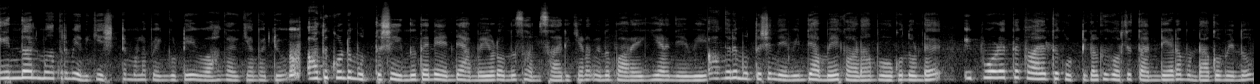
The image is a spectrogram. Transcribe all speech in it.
എന്നാൽ മാത്രമേ എനിക്ക് ഇഷ്ടമുള്ള പെൺകുട്ടിയെ വിവാഹം കഴിക്കാൻ പറ്റൂ. അതുകൊണ്ട് മുത്തശ്ശൻ ഇന്ന് തന്നെ എന്റെ അമ്മയോട് ഒന്ന് സംസാരിക്കണം എന്ന് പറയുകയാണ് നെവി. അങ്ങനെ മുത്തശ്ശൻ നെവിന്റെ അമ്മയെ കാണാൻ പോകുന്നുണ്ട്. ഇപ്പോഴത്തെ കാലത്ത് കുട്ടികൾക്ക് കുറച്ച് തന്റെ ഇടം ഉണ്ടാകുമെന്നും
